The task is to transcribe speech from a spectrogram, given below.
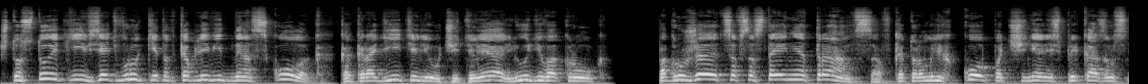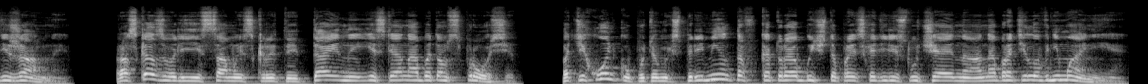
что стоит ей взять в руки этот каплевидный осколок, как родители, учителя, люди вокруг, погружаются в состояние транса, в котором легко подчинялись приказам Снежанны. Рассказывали ей самые скрытые тайны, если она об этом спросит. Потихоньку, путем экспериментов, которые обычно происходили случайно, она обратила внимание,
